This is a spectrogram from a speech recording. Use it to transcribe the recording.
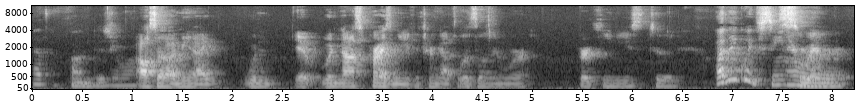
That's a fun visual. Also, I mean, I wouldn't. It would not surprise me if it turned out that Liz Lemon wore burkinis to the I think we've seen Swim. her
